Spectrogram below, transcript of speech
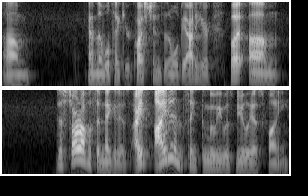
Um, and then we'll take your questions, and we'll be out of here. But um, to start off with the negatives, I I didn't think the movie was nearly as funny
